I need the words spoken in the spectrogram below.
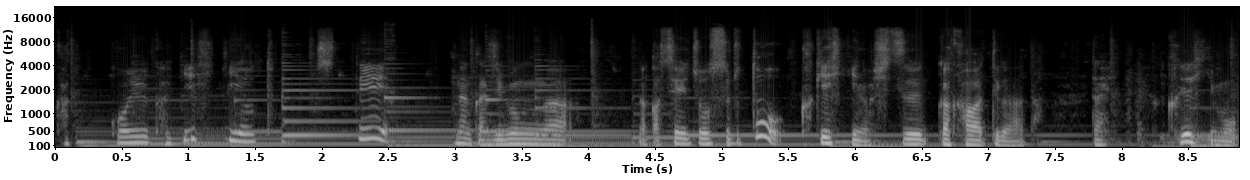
かこういう駆け引きを通して、なんか自分がなんか成長すると、駆け引きの質が変わっていくなと。駆け引きも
